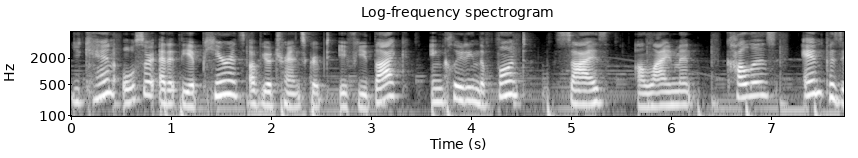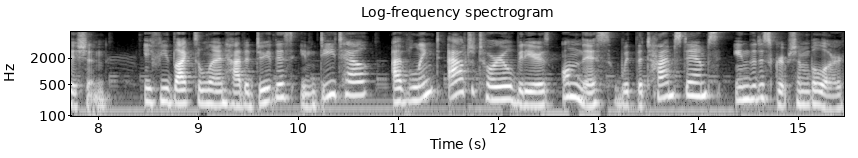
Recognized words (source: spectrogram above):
You can also edit the appearance of your transcript if you'd like, including the font, size, alignment, colors, and position. If you'd like to learn how to do this in detail, I've linked our tutorial videos on this with the timestamps in the description below.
